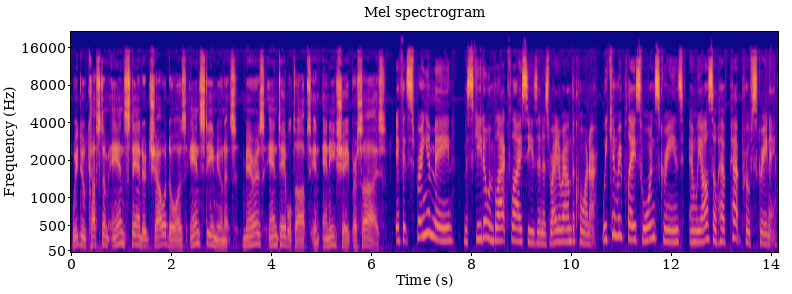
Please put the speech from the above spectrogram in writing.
We do custom and standard shower doors and steam units, mirrors, and tabletops in any shape or size. If it's spring in Maine, mosquito and black fly season is right around the corner. We can replace worn screens, and we also have pet proof screening.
